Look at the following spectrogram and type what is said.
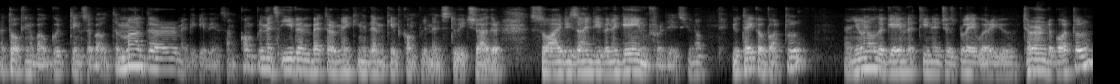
uh, talking about good things about the mother, maybe giving some compliments, even better, making them give compliments to each other. So I designed even a game for this, you know. You take a bottle and you know the game that teenagers play where you turn the bottle?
